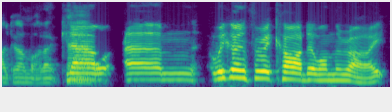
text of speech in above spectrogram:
sided. I'm like, I don't care. Now, um, we're going for Ricardo on the right.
